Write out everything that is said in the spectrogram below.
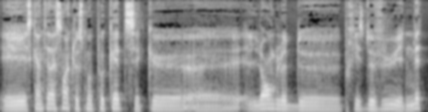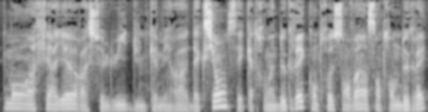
Et ce qui est intéressant avec l'Osmo Pocket, c'est que euh, l'angle de prise de vue est nettement inférieur à celui d'une caméra d'action. C'est 80 degrés contre 120 à 130 degrés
